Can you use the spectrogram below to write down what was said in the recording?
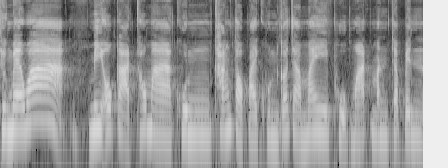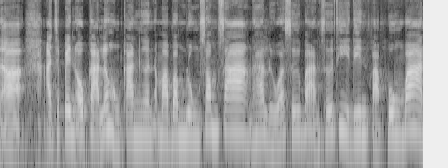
ถึงแม้ว่า มีโอกาสเข้ามาคุณครั้งต่อไปคุณก็จะไม่ผูกมัด มันจะเป็นอาจจะเป็นโอกาสเรื่องของการเงินเอามาบำรุงซ่อมสร้างนะคะหรือว่าซื้อบ้านซื้อที่ดินปรับปรุงบ้าน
